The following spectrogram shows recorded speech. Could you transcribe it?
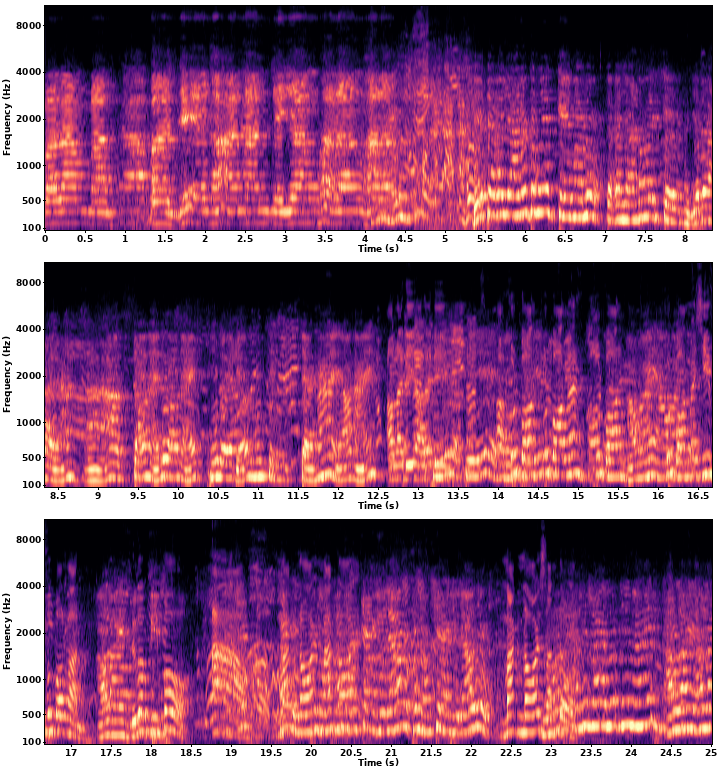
บาลัมบัน ปัจเจกานันจะยังพลังหาเดี๋ยวจักรยานไม่ต้องเล่นเกมเอาลูกจักรยานต้องเล่นเกมถึงจะได้นะอ่าเอาจะเอาไหนลูกเอาไหนทีเลยเดี๋ยวลุงจิงแจกให้เอาไหน เอาอะไรดีเอาอะไรดีทีทีอะฟุตบอลฟุตบอลไหมฟุตบอลเอาไหมเอาไหม ฟุตบอลไม่ชี้ฟุตบอลก่อน เอาอะไรหรือว่าปีโป้อ้าวมักน้อยมักน้อยแจกอยู่แล้วขนมแจกอยู่แล้วลูกมักน้อยสันโดษเอานี้ไหมรถนี้ไหมเอาอะไรเอาอะไร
